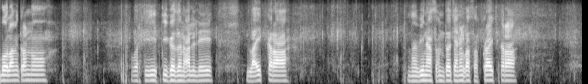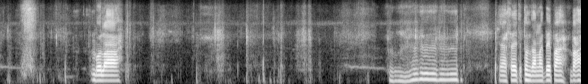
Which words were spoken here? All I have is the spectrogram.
बोला मित्रांनो. वरती तिघ जण आलेले. लाईक करा. नवीन असन तर चॅनलला सबस्क्राईब करा. बोला. हे असं याच्यातून जाणं लागतंय. पा बा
